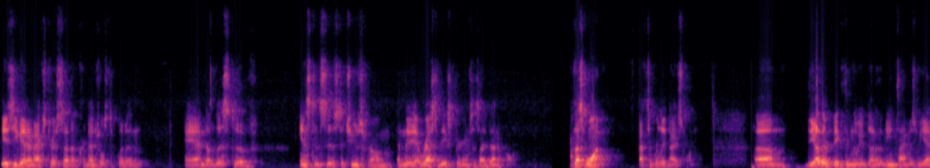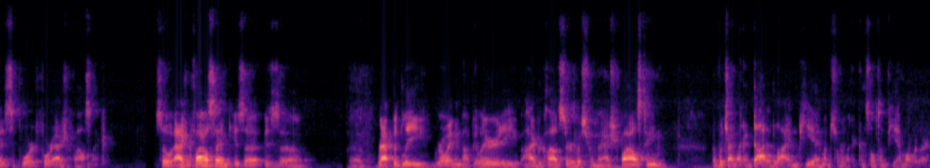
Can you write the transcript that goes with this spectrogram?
is you get an extra set of credentials to put in and a list of instances to choose from, and the rest of the experience is identical. That's one. That's a really nice one. Um, the other big thing that we've done in the meantime is we added support for Azure File Sync. So Azure File Sync is a is a, a rapidly growing in popularity hybrid cloud service from the Azure Files team, of which I'm like a dotted line PM. I'm sort of like a consultant PM over there,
